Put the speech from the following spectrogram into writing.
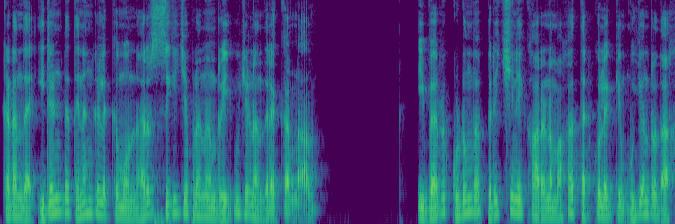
கடந்த இரண்டு தினங்களுக்கு முன்னர் சிகிச்சை பலனின்றி உயிரிழந்திருக்கிறார். இவர் குடும்ப பிரச்சினை காரணமாக தற்கொலைக்கு முயன்றதாக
